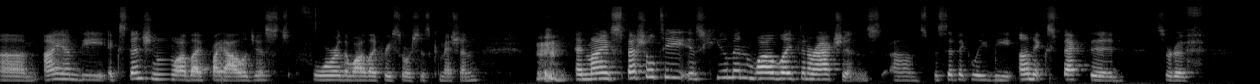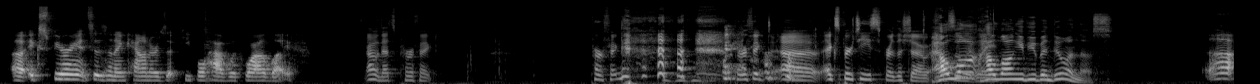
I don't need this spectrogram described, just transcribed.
Um, I am the Extension Wildlife Biologist for the Wildlife Resources Commission. and my specialty is human wildlife interactions, um, specifically the unexpected sort of uh, experiences and encounters that people have with wildlife. Oh, that's perfect. Perfect. perfect uh, expertise for the show. How long how long have you been doing this? Uh,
